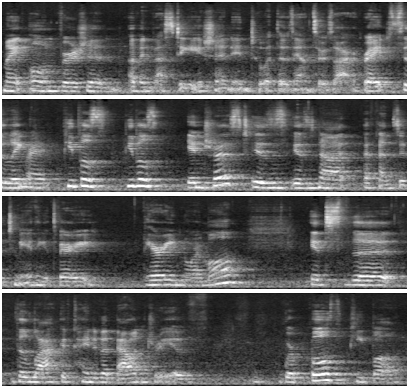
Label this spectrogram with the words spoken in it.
my own version of investigation into what those answers are right? So like Right. people's people's interest is is not offensive to me. I think it's very very normal. It's the the lack of kind of a boundary of we're both people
